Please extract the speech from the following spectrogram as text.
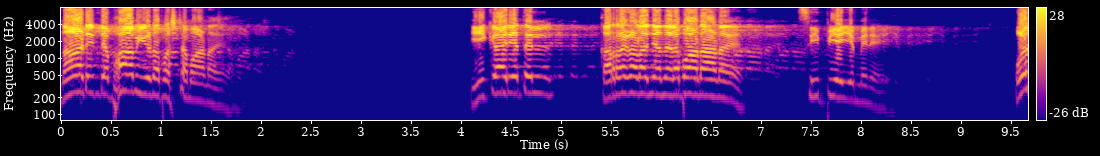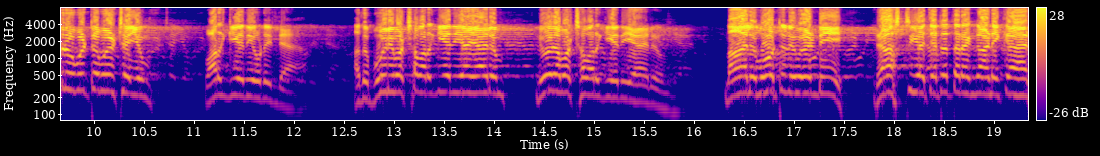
നാടിന്റെ ഭാവിയുടെ പ്രശ്നമാണ്. ഈ കാര്യത്തിൽ കറകളഞ്ഞ നിലപാടാണ് സി പി ഐ എമ്മിന് ഒരു വിട്ടുവീഴ്ചയും വർഗീയതയോടില്ല. അത് ഭൂരിപക്ഷ വർഗീയതയായാലും ന്യൂനപക്ഷ വർഗീയതയായാലും. നാല് വോട്ടിന് വേണ്ടി രാഷ്ട്രീയ ചരിത്രം കാണിക്കാൻ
